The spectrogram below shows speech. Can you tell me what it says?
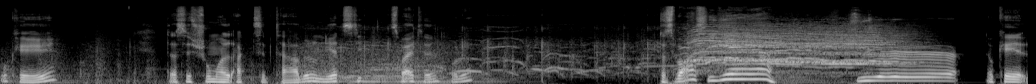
Okay. Das ist schon mal akzeptabel. Und jetzt die zweite, oder? Das war's. Yeah! Yeah! Okay.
